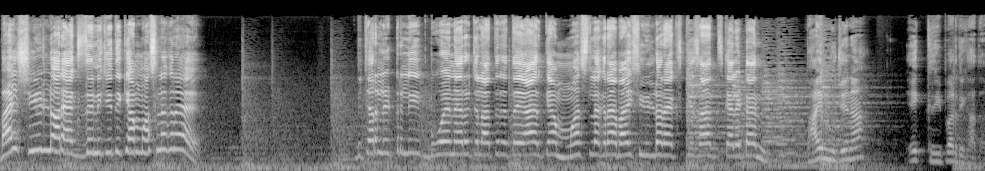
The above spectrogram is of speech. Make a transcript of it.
भाई शील्ड और एक्स देनी चाहिए थी। क्या मस्त लग रहा है? बेचारा लिटरली बो एंड एरो चलाते रहते हैं यार क्या मस्त लग रहा है भाई शील्ड और एक्स के साथ स्केलेटन भाई मुझे ना एक क्रीपर दिखा था।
